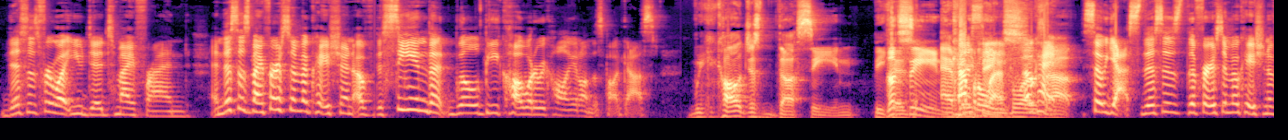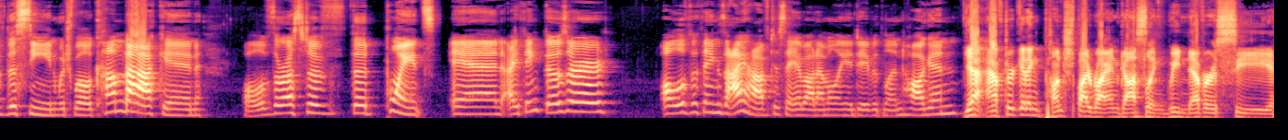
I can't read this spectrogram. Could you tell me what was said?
This is for what you did to my friend. And this is my first invocation of the scene that will be called, what are we calling it on this podcast? We could call it just the scene because the scene, everything capital S. blows okay. up. So, yes, this is the first invocation of the scene, which will come back in all of the rest of the points. And I think those are all of the things I have to say about Emily and David Lindhagen. Yeah, after getting punched by Ryan Gosling, we never see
